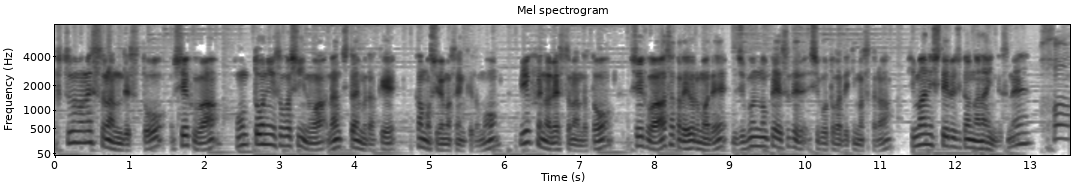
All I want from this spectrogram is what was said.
普通のレストランですと、シェフは本当に忙しいのはランチタイムだけかもしれませんけども、ビュッフェのレストランだと、シェフは朝から夜まで自分のペースで仕事ができますから、暇にしている時間がないんですね。は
